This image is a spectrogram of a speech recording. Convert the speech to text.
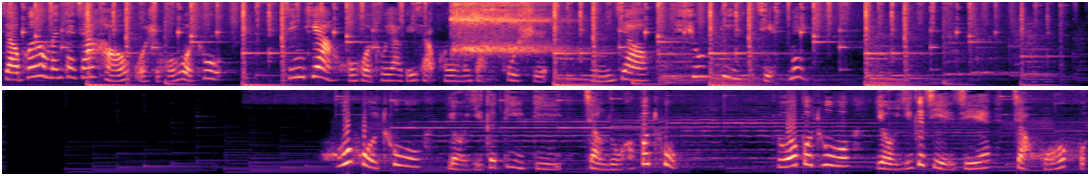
小朋友们，大家好，我是火火兔。今天啊，火火兔要给小朋友们讲的故事名叫《兄弟姐妹》。火火兔有一个弟弟叫萝卜兔，萝卜兔有一个姐姐叫火火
